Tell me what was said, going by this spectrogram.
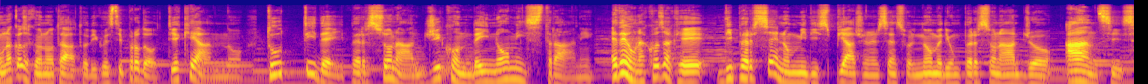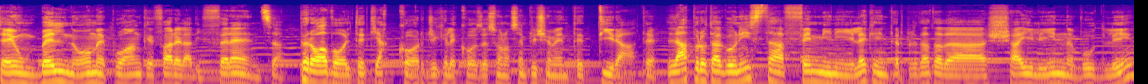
una cosa che ho notato di questi prodotti è che hanno tutti dei personaggi con dei nomi strani. Ed è una cosa che di per sé non mi dispiace, nel senso il nome di un personaggio, anzi, se è un bel nome può anche fare la differenza. Però a volte ti accorgi che le cose sono semplicemente tirate. La protagonista femminile, che è interpretata da Shailene Woodley,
